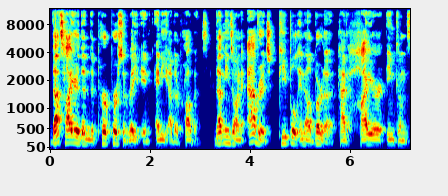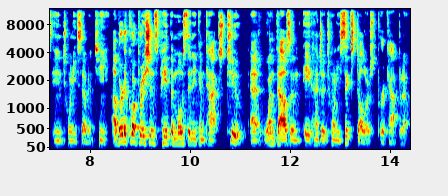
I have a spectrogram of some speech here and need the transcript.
That's higher than the per person rate in any other province. That means on average, people in Alberta Alberta had higher incomes in 2017. Alberta corporations paid the most in income tax too, at $1,826 per capita.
